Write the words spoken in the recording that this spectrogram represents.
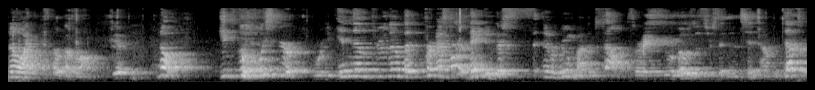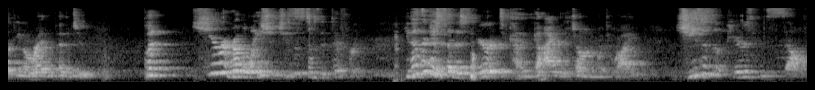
No, I spelled that wrong. No, it's the Holy Spirit working in them, through them. But for, as far as they knew, they're sitting in a room by themselves. Or you were Moses, you're sitting in a tent out in the desert, you know, writing the Pentateuch. But here in Revelation, Jesus does it different. He doesn't just send his spirit to kind of guide John what to write. Jesus appears himself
